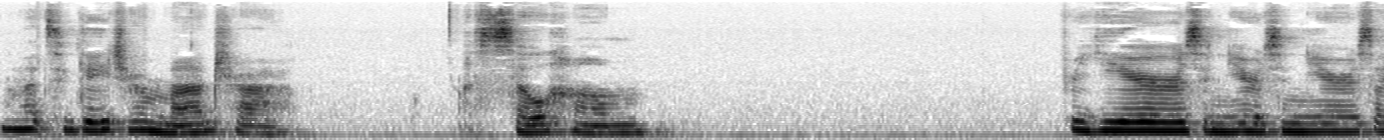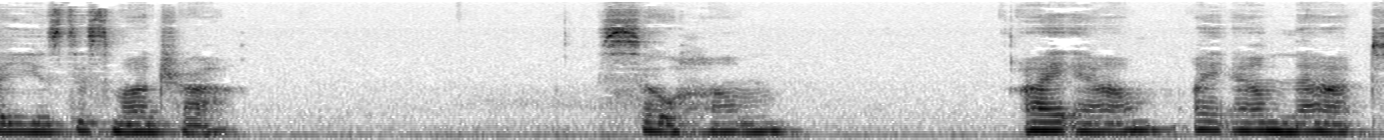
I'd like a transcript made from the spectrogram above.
Let's engage our mantra. So hum. For years and years and years, I used this mantra. So hum. I am, I am that.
